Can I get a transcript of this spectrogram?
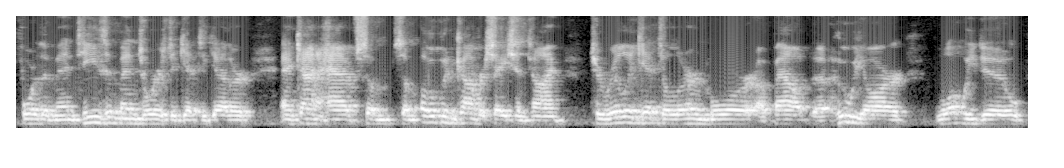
for the mentees and mentors to get together and kind of have some some open conversation time to really get to learn more about uh, who we are, what we do,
